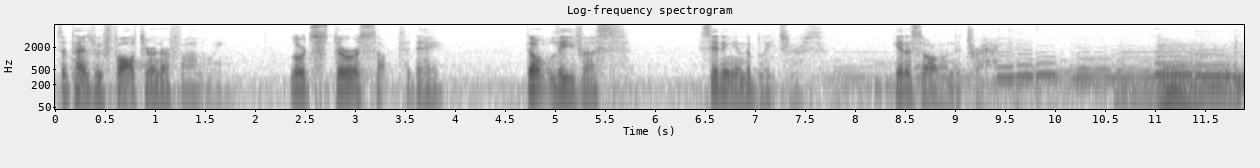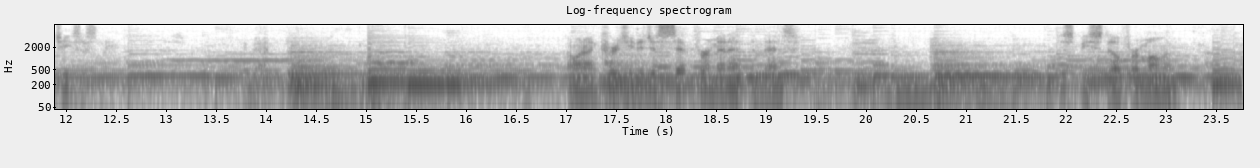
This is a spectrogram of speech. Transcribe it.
Sometimes we falter in our following. Lord, stir us up today. Don't leave us sitting in the bleachers. Get us all on the track. In Jesus' name. Amen. I want to encourage you to just sit for a minute in this. Just be still for a moment.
